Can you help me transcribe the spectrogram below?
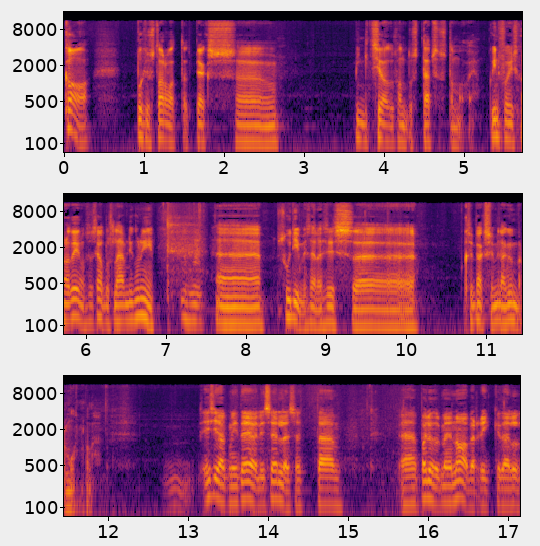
ka põhjust arvata, et peaks äh, mingit seadusandlust täpsustama või? kui infoühiskonna teenuse seadus läheb niikuinii mm -hmm. äh, sudimisele, siis äh, kas me peaksime midagi ümber muutma või? esialgne idee oli selles, et äh, paljudel meie naaberriikidel,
